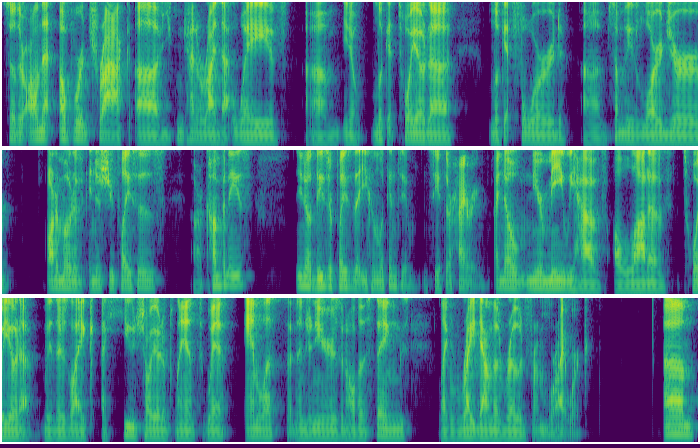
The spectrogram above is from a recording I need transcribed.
So they're on that upward track of you can kind of ride that wave. Um, you know, look at Toyota, look at Ford, um, some of these larger automotive industry places or companies. You know, these are places that you can look into and see if they're hiring. I know near me we have a lot of Toyota. There's like a huge Toyota plant with analysts and engineers and all those things, like right down the road from where I work. Um,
